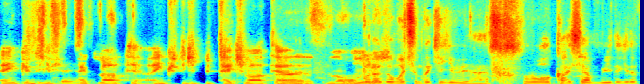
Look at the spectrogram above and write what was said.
En kötü hiçbir git şey bir tekme yani. at ya. En kötü git bir tekme at yani. Evet. Onu Braga maçındaki gibi yani. Volkan Şen miydi gidip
